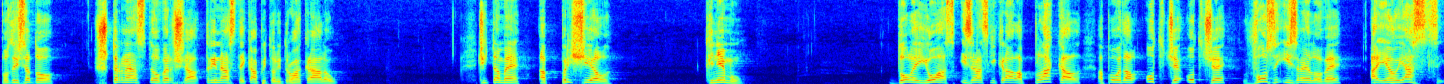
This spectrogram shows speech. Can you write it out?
Pozri sa do 14. verša 13. kapitoly 2. kráľov. Čítame, a prišiel k nemu dole Joas, izraelský kráľ, a plakal a povedal, otče, otče, vozy Izraelové a jeho jazdci.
